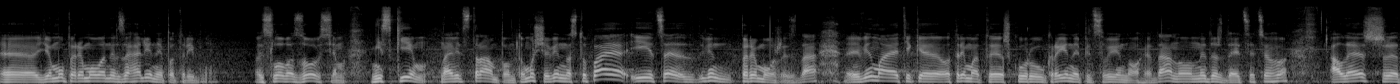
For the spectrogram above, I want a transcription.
е, йому перемовини взагалі не потрібні. Ось слова зовсім ні з ким, навіть з Трампом, тому що він наступає і це він переможець. Да? Е, Він має тільки отримати шкуру України під свої ноги. Да? Ну не дождеться цього. Але ж е,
